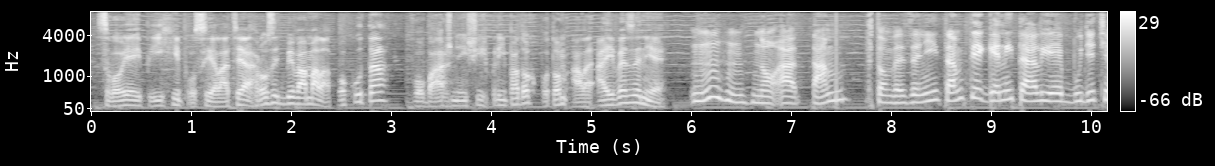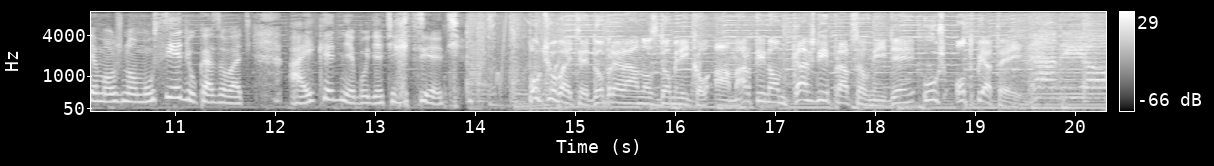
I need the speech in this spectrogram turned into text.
svojej pýchy posielate a hroziť by vám mala pokuta, vo vážnejších prípadoch potom ale aj väzenie. Mm-hmm, no a tam, v tom väzení, tam tie genitálie budete možno musieť ukazovať, aj keď nebudete chcieť. Počúvajte Dobré ráno s Dominikou a Martinom každý pracovný deň už od 5. Radio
